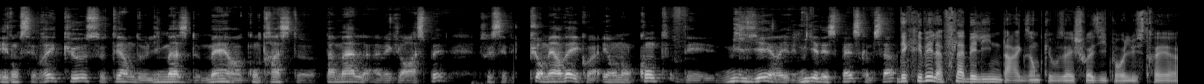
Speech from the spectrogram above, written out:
Et donc c'est vrai que ce terme de limace de mer contraste pas mal avec leur aspect, parce que c'est des pures merveilles, quoi. Et on en compte des milliers, hein, il y a des milliers d'espèces comme ça. Décrivez la flabelline, par exemple, que vous avez choisie pour illustrer. Euh.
